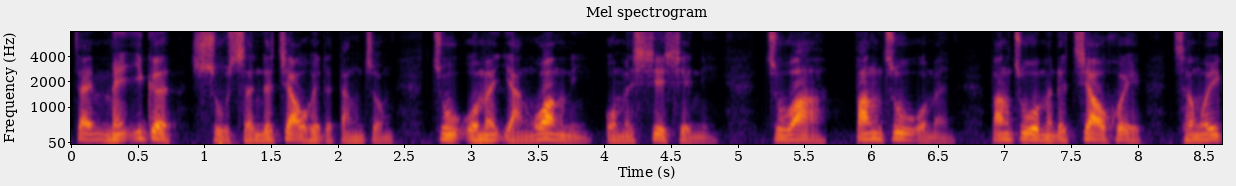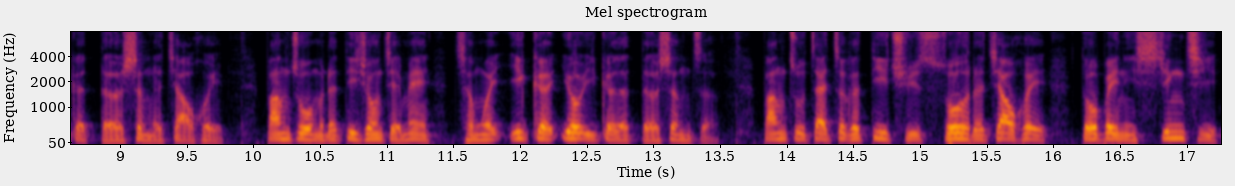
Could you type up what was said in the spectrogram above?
在每一个属神的教会的当中，主，我们仰望你，我们谢谢你，主啊，帮助我们。帮助我们的教会成为一个得胜的教会，帮助我们的弟兄姐妹成为一个又一个的得胜者，帮助在这个地区所有的教会都被你兴起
